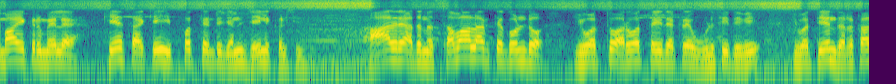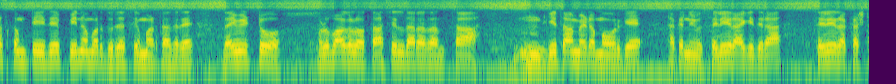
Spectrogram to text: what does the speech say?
ಅಮಾಯಕರ ಮೇಲೆ ಕೇಸ್ ಹಾಕಿ ಇಪ್ಪತ್ತೆಂಟು ಜನ ಜೈಲಿಗೆ ಕಳಿಸಿದ್ವಿ ಆದರೆ ಅದನ್ನು ಸವಾಲಾಗಿ ತಗೊಂಡು ಇವತ್ತು ಅರವತ್ತೈದು ಎಕರೆ ಉಳಿಸಿದ್ದೀವಿ ಇವತ್ತೇನು ದರಖಾಸ್ತು ಕಮಿಟಿ ಇದೆ ಪಿ ನಂಬರ್ ದುರಸ್ತಿ ಮಾಡ್ತಾ ಇದ್ದಾರೆ ದಯವಿಟ್ಟು ಮುಳಬಾಗಲು ತಹಸೀಲ್ದಾರರಂಥ ಗೀತಾ ಮೇಡಮ್ ಅವ್ರಿಗೆ ಯಾಕಂದ್ರೆ ನೀವು ಸ್ಥಳೀಯರಾಗಿದ್ದೀರಾ ಸ್ಥಳೀಯರ ಕಷ್ಟ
